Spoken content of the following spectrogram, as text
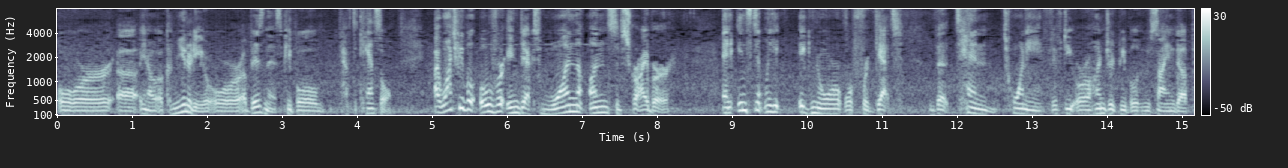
or uh, you know a community or a business, people have to cancel. I watch people over-index one unsubscriber and instantly ignore or forget the 10, 20, 50, or 100 people who signed up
